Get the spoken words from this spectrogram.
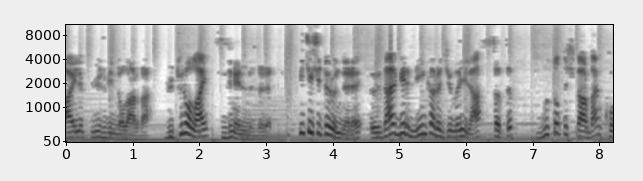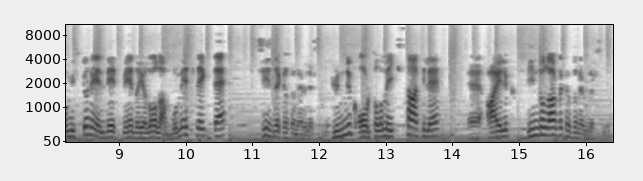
aylık 100 bin dolar da. Bütün olay sizin elinizdedir. Bir çeşit ürünleri özel bir link aracılığıyla satıp bu satışlardan komisyon elde etmeye dayalı olan bu meslekte siz de kazanabilirsiniz. Günlük ortalama 2 saat ile e, aylık 1000 dolar da kazanabilirsiniz.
